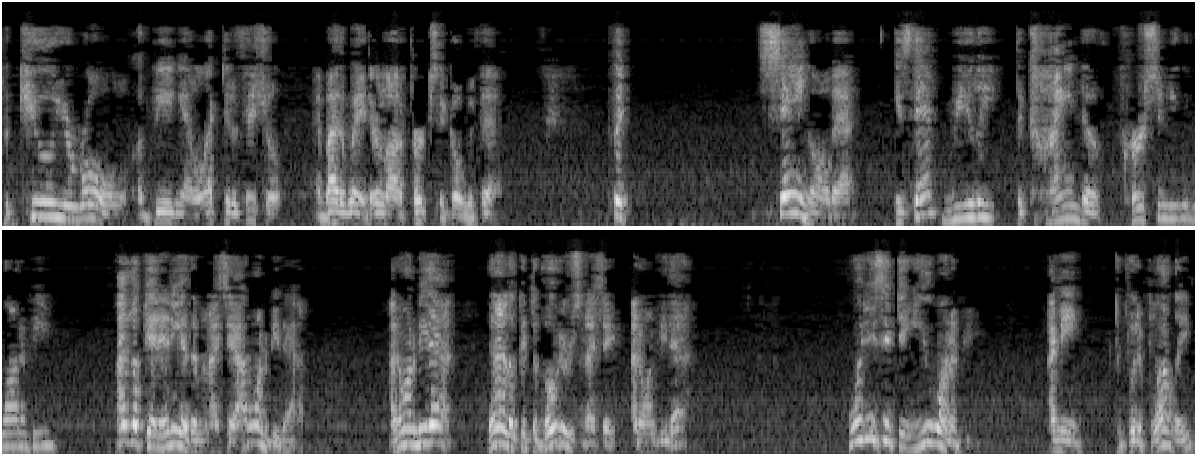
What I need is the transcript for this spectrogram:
peculiar role of being an elected official. And by the way, there are a lot of perks that go with that. But saying all that, is that really the kind of person you would want to be? I look at any of them and I say, I don't want to be that. I don't want to be that. Then I look at the voters and I say, I don't want to be that. What is it that you want to be? I mean, to put it bluntly,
